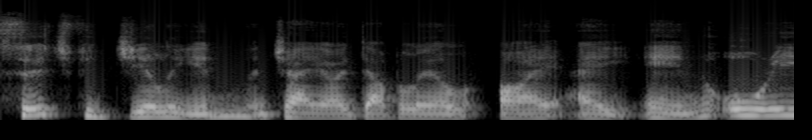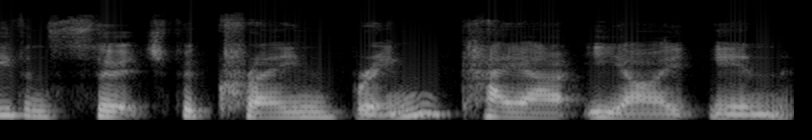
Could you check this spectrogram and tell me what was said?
search for Jillian, J O L L I A N, or even search for Kreinbring, K R E I N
